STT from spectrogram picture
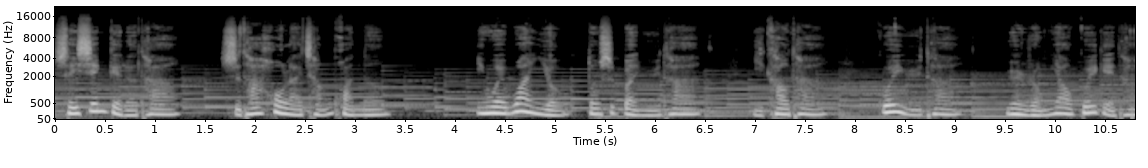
谁先给了他，使他后来偿还呢？因为万有都是本于他，倚靠他，归于他，愿荣耀归给他，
